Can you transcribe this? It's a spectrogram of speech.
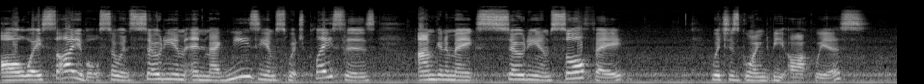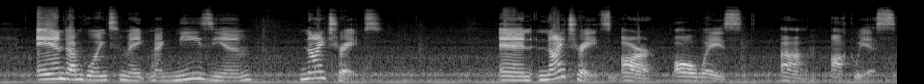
always soluble. So when sodium and magnesium switch places, I'm going to make sodium sulfate, which is going to be aqueous, and I'm going to make magnesium nitrate. And nitrates are always um, aqueous.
